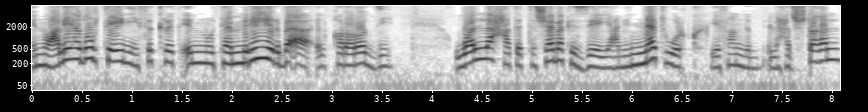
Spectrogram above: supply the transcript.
إنه عليها دور تاني فكرة إنه تمرير بقى القرارات دي ولا هتتشابك إزاي؟ يعني ال network يا فندم اللي هتشتغل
